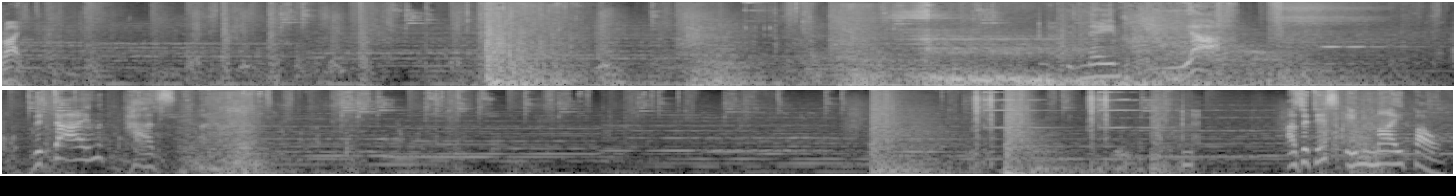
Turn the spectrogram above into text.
Right. The name Yeah. The time has arrived. As it is in my power.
